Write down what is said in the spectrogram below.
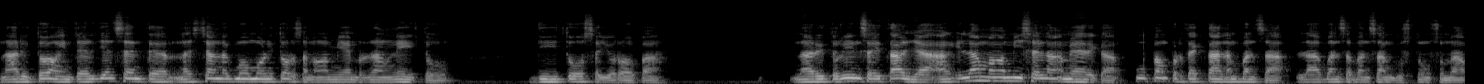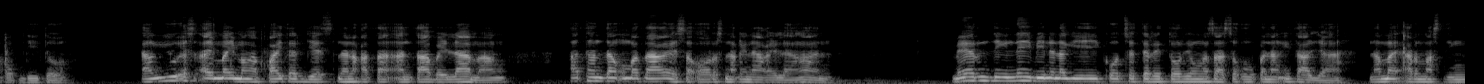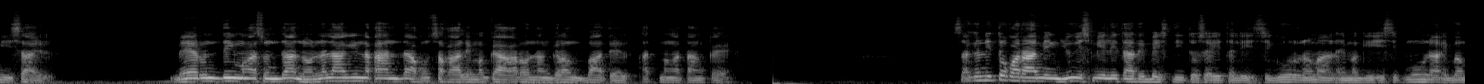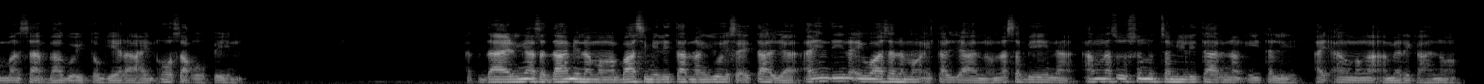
Narito ang Intelligence Center na siyang nagmo-monitor sa mga miyembro ng NATO dito sa Europa. Narito rin sa Italia ang ilang mga missile ng Amerika upang protektahan ang bansa laban sa bansang gustong sumakop dito. Ang US ay may mga fighter jets na nakaantabay lamang at handang umatake sa oras na kinakailangan. Meron ding Navy na nag-iikot sa teritoryong nasasakupan ng Italia na may armas ding missile. Meron ding mga sundalo na laging nakahanda kung sakaling magkakaroon ng ground battle at mga tangke. Sa ganito karaming US military base dito sa Italy, siguro naman ay mag-iisip muna ang ibang bansa bago ito gerahin o sakupin. At dahil nga sa dami ng mga base militar ng US sa Italia, ay hindi na iwasan ng mga Italyano na sabihin na ang nasusunod sa militar ng Italy ay ang mga Amerikano.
